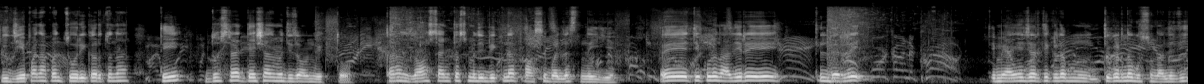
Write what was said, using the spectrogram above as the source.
की जे पण आपण चोरी करतो ना ते दुसऱ्या देशांमध्ये जाऊन विकतो. कारण लॉस सेंटर्समध्ये विकणं पॉसिबलच नाही आहे ए तिकडून आली रे ती धर रे. ती मॅनेजर तिकडं तिकडनं घुसून आली ती.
